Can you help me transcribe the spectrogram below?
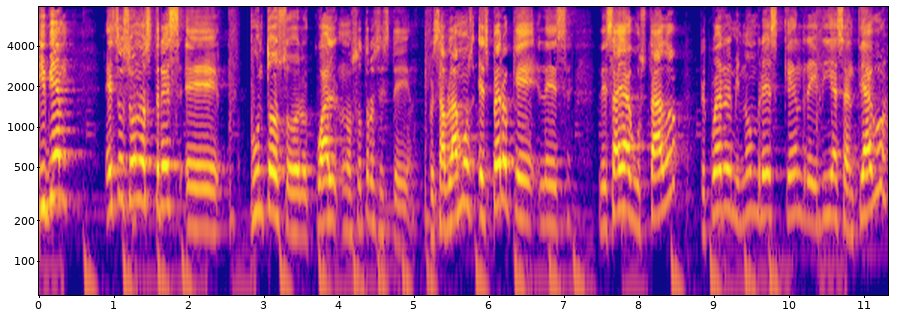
Y bien, estos son los tres eh, puntos sobre los cuales nosotros este, pues hablamos. Espero que les, les haya gustado. Recuerden, mi nombre es Kenry Díaz Santiago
